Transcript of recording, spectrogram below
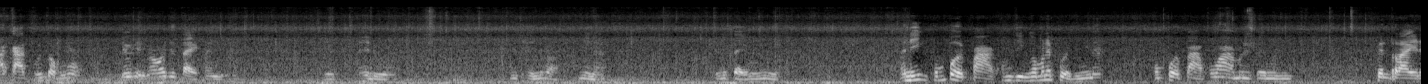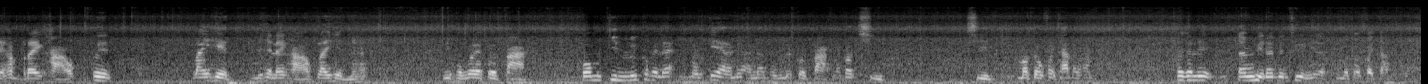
อากาศฝนตกเนี่ยเดี๋ยวเห็นเขาก็จะแตกไปอยู่เดี๋ยวให้ดูนี่เห็นหรือเปล่านี่นะมันจะแตกมานี่อันนี้ผมเปิดปากความจริงเขาไม่ได้เปิดอย่างนี้นะผมเปิดปากเพราะว่ามันเป็นเป็นไรนะครับ ไรขาวเอ้ยไรเห็ดไม่ใช่ไรขาวไรเห็ดนะครับนี่ผมก็เลยเปิดปาก พอมันกินลึกเข้าไปแล้ว มันแก้ไรไม่ได้นะผมเลยเปิดปากแล้วก็ฉีด ฉีดมาตรงไฟกัสนะครับก็จะเรียกจำไม่ผิดได้เป็นชื่อนี้แหละมาตัวไฟจัดโอเค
